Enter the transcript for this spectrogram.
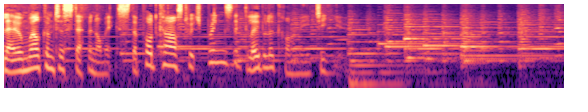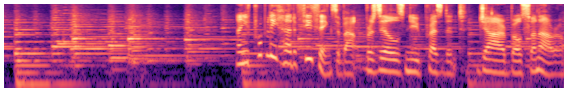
Hello, and welcome to Stephanomics, the podcast which brings the global economy to you. Now, you've probably heard a few things about Brazil's new president, Jair Bolsonaro.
